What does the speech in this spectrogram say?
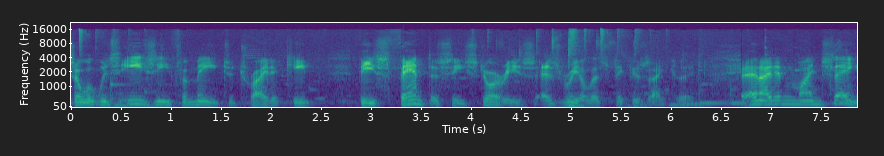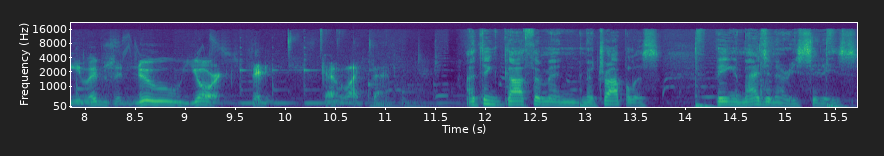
so it was easy for me to try to keep these fantasy stories as realistic as I could. And I didn't mind saying he lives in New York City, kind of like that. I think Gotham and Metropolis, being imaginary cities,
